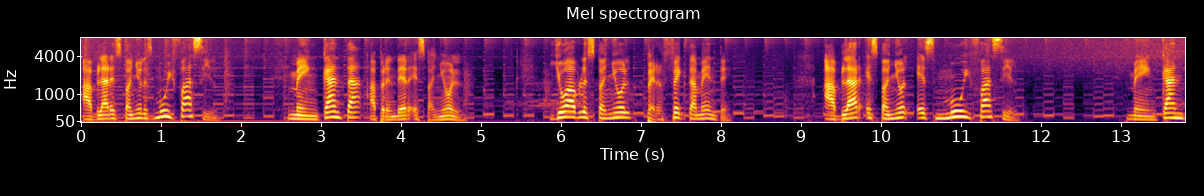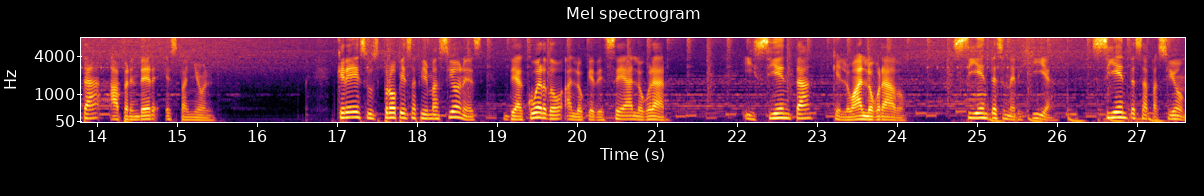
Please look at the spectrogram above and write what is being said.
Hablar español es muy fácil. Me encanta aprender español. Yo hablo español perfectamente. Hablar español es muy fácil. Me encanta aprender español. Cree sus propias afirmaciones de acuerdo a lo que desea lograr y sienta que lo ha logrado. Siente esa energía, siente esa pasión,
